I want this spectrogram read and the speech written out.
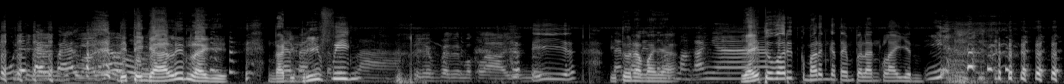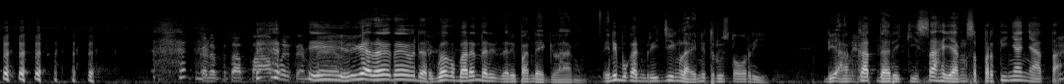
Udah Tinggalin tempel. gitu. Ditinggalin lagi. Nggak di briefing. Klien. Iya, itu namanya. makanya. Ya itu Warid kemarin ketempelan klien. Iya. Gak dapet apa-apa ditempel. Iya, enggak tapi, tapi benar. Gua kemarin dari dari Pandeglang. Ini bukan bridging lah, ini true story. Diangkat dari kisah yang sepertinya nyata.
